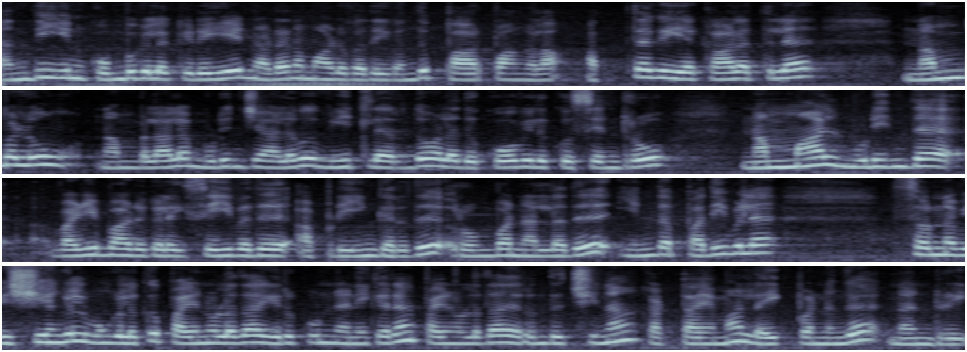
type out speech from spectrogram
நந்தியின் கொம்புகளுக்கிடையே நடனமாடுவதை வந்து பார்ப்பாங்களாம். அத்தகைய காலத்தில் நம்மளும் நம்மளால் முடிஞ்ச அளவு வீட்டில் இருந்தோ அல்லது கோவிலுக்கு சென்றோ நம்மால் முடிந்த வழிபாடுகளை செய்வது அப்படிங்கிறது ரொம்ப நல்லது. இந்த பதிவில் சொன்ன விஷயங்கள் உங்களுக்கு பயனுள்ளதாக இருக்கும்னு நினைக்கிறேன். பயனுள்ளதாக இருந்துச்சுன்னா கட்டாயமாக லைக் பண்ணுங்கள் நன்றி.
